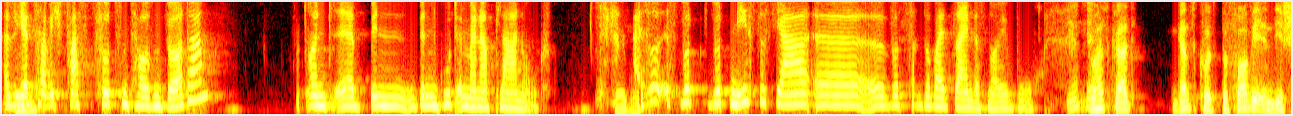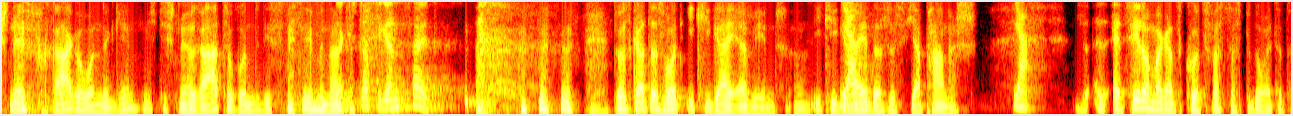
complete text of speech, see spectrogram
Also mhm. jetzt habe ich fast 14.000 Wörter und äh, bin, bin gut in meiner Planung. Also es wird, wird nächstes Jahr äh, wird es dann soweit sein, das neue Buch. Okay. Du hast gerade ganz kurz, bevor wir in die Schnellfragerunde gehen, nicht die Schnellraterunde, die Sven eben benannt Sag ich doch die ganze Zeit. du hast gerade das Wort Ikigai erwähnt. Ikigai, ja. das ist japanisch. Ja. Erzähl doch mal ganz kurz, was das bedeutet.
